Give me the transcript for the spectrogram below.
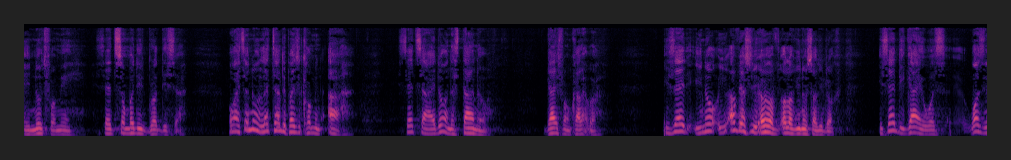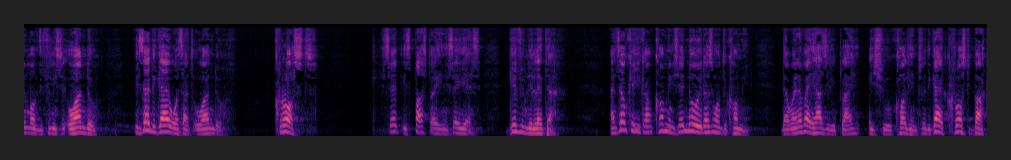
a note for me. Said somebody brought this. Uh. Oh, I said no. Let the person come in. Ah, said, sir, I don't understand. Oh guys from Calabar. He said, you know, obviously all of, all of you know Solid Rock. He said the guy was, what's the name of the filling Oando. He said the guy was at Oando, crossed. He said, his pastor in. He said, yes. Gave him the letter. And said, okay, you can come in. He said, no, he doesn't want to come in. That whenever he has a reply, he should call him. So the guy crossed back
